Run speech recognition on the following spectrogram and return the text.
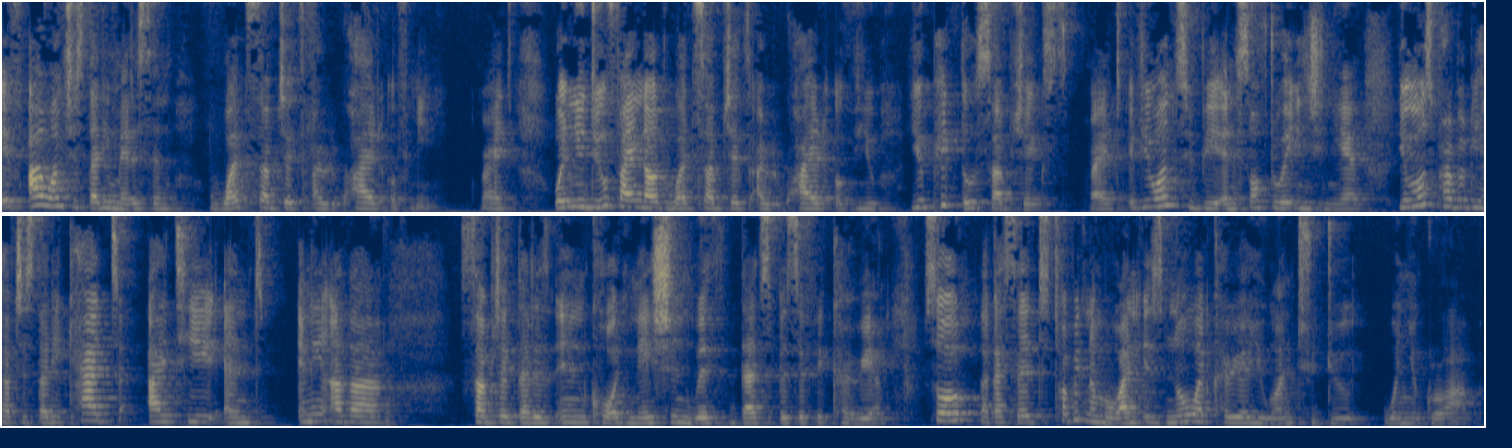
if i want to study medicine what subjects are required of me right when you do find out what subjects are required of you you pick those subjects right? If you want to be a software engineer, you most probably have to study CAT, IT, and any other subject that is in coordination with that specific career. So, like I said, topic number one is know what career you want to do when you grow up.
